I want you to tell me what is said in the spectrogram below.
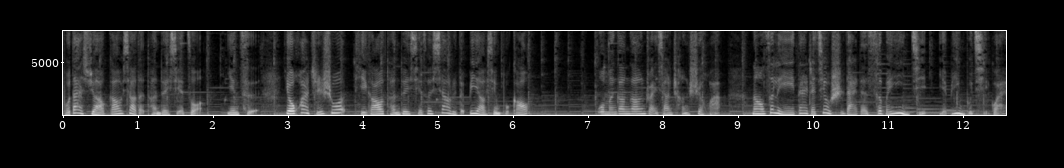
不大需要高效的团队协作，因此有话直说，提高团队协作效率的必要性不高。我们刚刚转向城市化，脑子里带着旧时代的思维印记，也并不奇怪。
